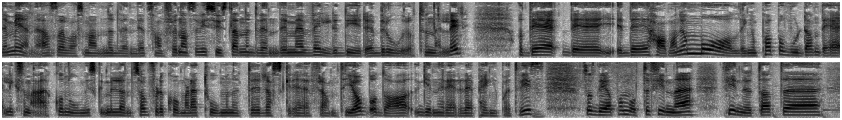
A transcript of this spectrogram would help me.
det mener jeg, altså hva som er nødvendig i et samfunn. Altså Vi syns det er nødvendig med veldig dyre broer og tunneler. Og det, det, det har man jo målinger på, på hvordan det liksom er økonomisk lønnsomt. For det kommer deg to minutter raskere fram til jobb, og da genererer det penger på et vis. Så det å på en måte finne, finne ut at eh,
